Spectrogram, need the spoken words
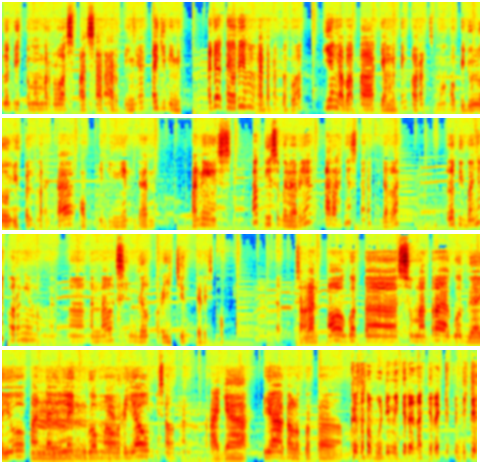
lebih ke memperluas pasar artinya eh gini nih ada teori yang mengatakan bahwa iya nggak apa-apa yang penting orang semua ngopi dulu even mereka ngopi dingin dan manis tapi sebenarnya arahnya sekarang adalah lebih banyak orang yang menge- mengenal single origin dari si kopi misalkan oh gue ke Sumatera gue Gayo Mandailing Hmm, gue mau iya, Riau misalkan. Raja. Iya kalau gue ke gue sama Budi mikir dan akhirnya kita dia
